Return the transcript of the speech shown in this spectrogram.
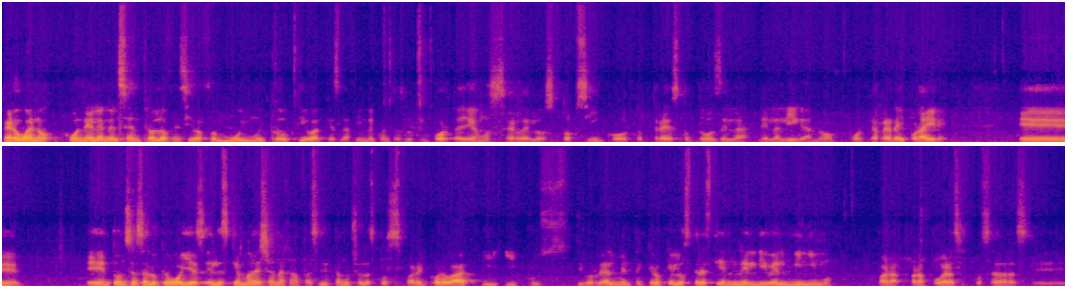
pero bueno, con él en el centro la ofensiva fue muy, muy productiva, que es la fin de cuentas lo que importa. Llegamos a ser de los top 5, top 3, top 2 de la, de la liga, ¿no? Por carrera y por aire. Eh, entonces a lo que voy es, el esquema de Shanahan facilita mucho las cosas para el quarterback y, y, pues digo, realmente creo que los tres tienen el nivel mínimo para, para poder hacer cosas eh,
